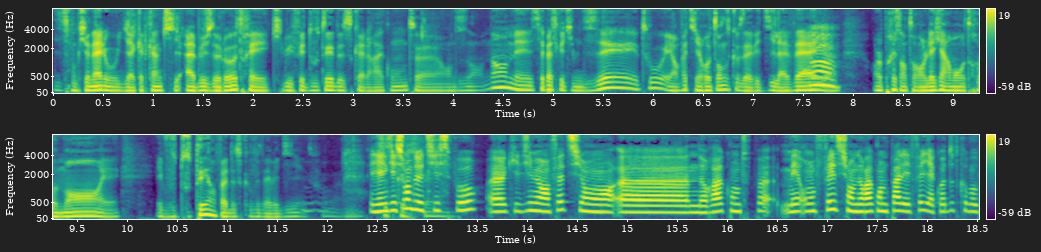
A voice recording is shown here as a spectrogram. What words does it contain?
dysfonctionnels où il y a quelqu'un qui abuse de l'autre et qui lui fait douter de ce qu'elle raconte en disant non mais c'est pas ce que tu me disais et tout et en fait il retourne ce que vous avez dit la veille Mm. en le présentant légèrement autrement et, et vous doutez en fait de ce que vous avez dit et tout. Il y a une question que de Tispo euh, qui dit mais en fait si on euh, ne raconte pas mais on fait si on ne raconte pas les faits il y a quoi d'autre comme,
